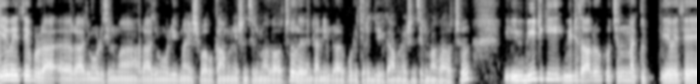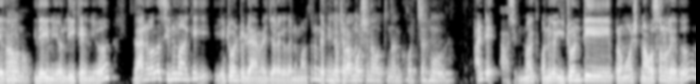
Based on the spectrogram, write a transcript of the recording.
ఏవైతే ఇప్పుడు రా రాజమౌళి సినిమా రాజమౌళి మహేష్ బాబు కాంబినేషన్ సినిమా కావచ్చు లేదంటే అనిల్ రావుపూడి చిరంజీవి కాంబినేషన్ సినిమా కావచ్చు వీటికి వీటి తాలూకు చిన్న క్లిప్ ఏవైతే. ఇదైనాయో లీక్ అయినాయో దానివల్ల సినిమాకి ఎటువంటి డ్యామేజ్ జరగదని మాత్రం గట్టిగా. ప్రమోషన్ అవుతుంది అనుకోవచ్చా అంటే ఆ సినిమాకి పనిగా ఇటువంటి ప్రమోషన్ అవసరం లేదు.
